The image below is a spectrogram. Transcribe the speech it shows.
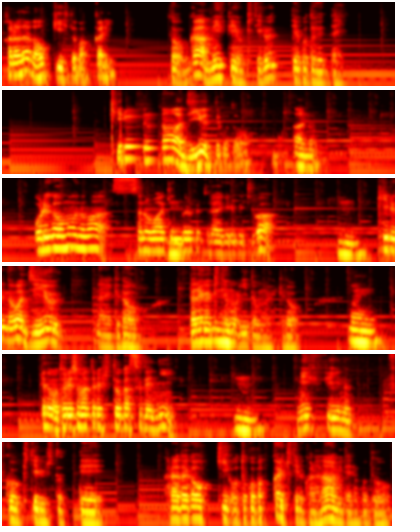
体が大きい人ばっかり？そう、がミッフィーを着てるっていうことを言ったんよ。着るのは自由ってこと？あの、俺が思うのは、そのワーキンググループで取り上げるべきは、うん、着るのは自由なんやけど、誰が着てもいいと思うんやけど、うん、けども取り締まってる人がすでに、うん、ミッフィーの服を着てる人って、体が大きい男ばっかり着てるからな、みたいなことを、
